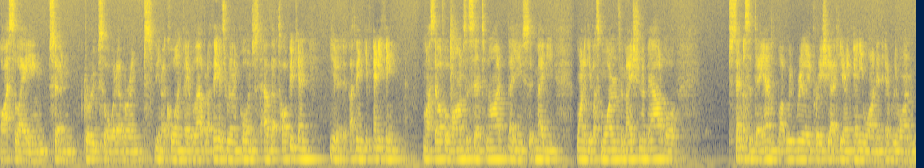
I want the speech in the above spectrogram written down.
isolating certain groups or whatever and you know calling people out but I think it's really important just to have that topic and you know, I think if anything myself or Vams has said tonight that you maybe want to give us more information about or send us a DM like we really appreciate hearing anyone and everyone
